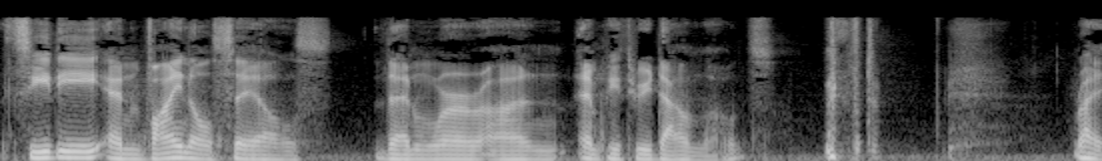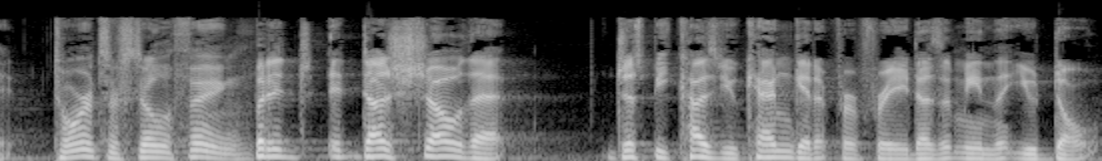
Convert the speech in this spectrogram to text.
CD and vinyl sales than were on MP3 downloads. right. Torrents are still a thing. But it it does show that just because you can get it for free doesn't mean that you don't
